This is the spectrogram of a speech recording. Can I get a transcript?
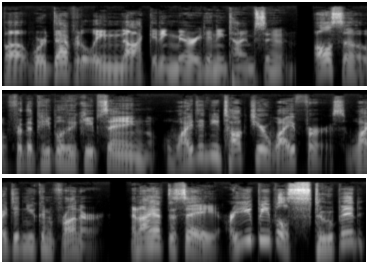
but we're definitely not getting married anytime soon. Also, for the people who keep saying, Why didn't you talk to your wife first? Why didn't you confront her? And I have to say, are you people stupid?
